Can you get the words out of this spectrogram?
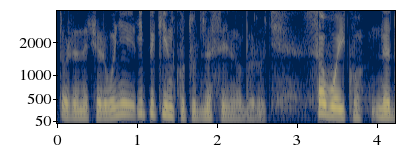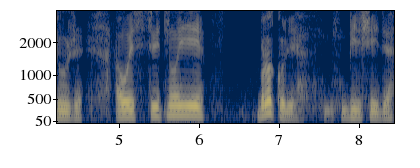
теж не червоніє. І пекінку тут не сильно беруть. Савойку не дуже. А ось цвітної брокколі більше йде.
